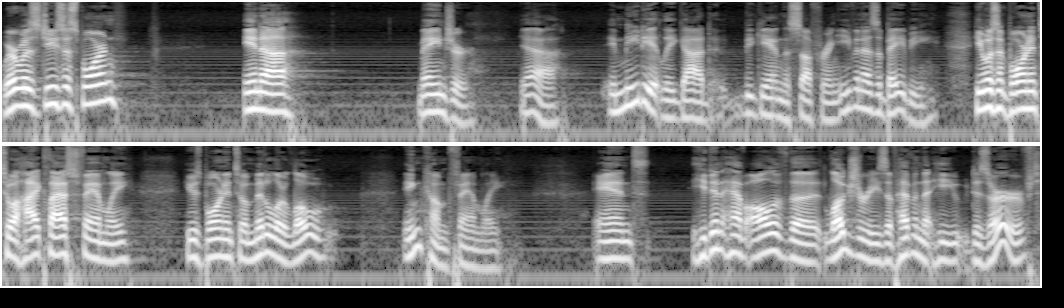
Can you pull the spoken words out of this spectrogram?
Where was Jesus born? In a manger. Yeah, Immediately, God began the suffering, even as a baby. He wasn't born into a high class family, he was born into a middle or low income family. And he didn't have all of the luxuries of heaven that he deserved.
